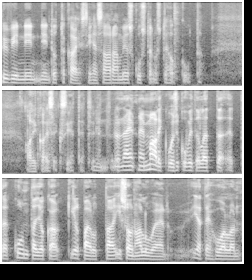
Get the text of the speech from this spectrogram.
hyvin, niin, niin totta kai siihen saadaan myös kustannustehokkuutta aikaiseksi. Että, että, niin, no näin, näin maalikko voisi kuvitella, että, että kunta, joka kilpailuttaa ison alueen jätehuollon,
